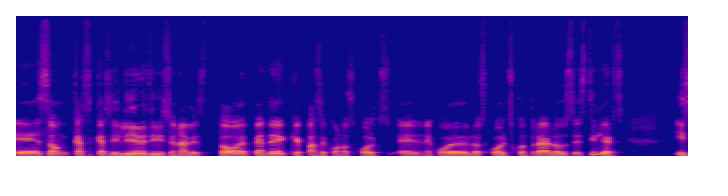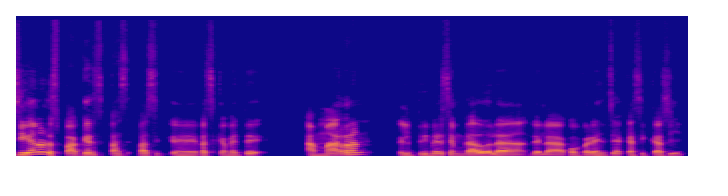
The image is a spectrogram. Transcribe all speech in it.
eh, son casi casi líderes divisionales. Todo depende de qué pase con los Colts en el juego de los Colts contra los Steelers. Y si ganan los Packers, eh, básicamente amarran el primer sembrado de la, de la conferencia, casi casi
